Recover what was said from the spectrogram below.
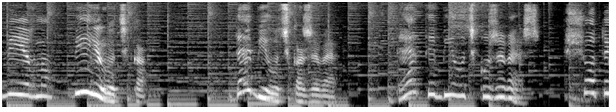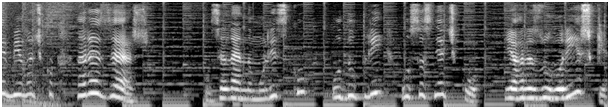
Вірно, білочка. Де білочка живе? Де ти, білочко, живеш? Що ти, білочко, гризеш? У зеленому ліску, у дуплі, у соснячку. Я гризу горішки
